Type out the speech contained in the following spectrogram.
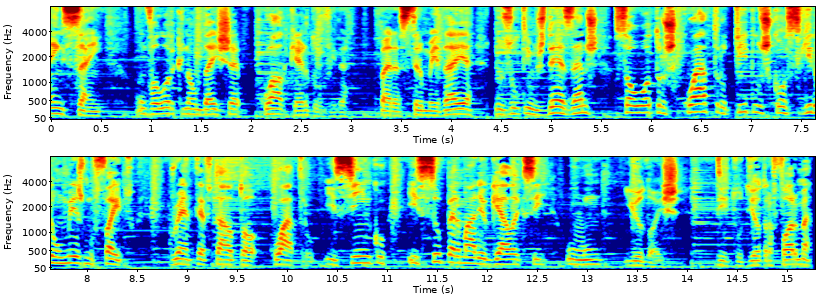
em 100, um valor que não deixa qualquer dúvida. Para se ter uma ideia, nos últimos 10 anos, só outros 4 títulos conseguiram o mesmo feito Grand Theft Auto 4 e 5 e Super Mario Galaxy, o 1 e o 2. Dito de outra forma,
